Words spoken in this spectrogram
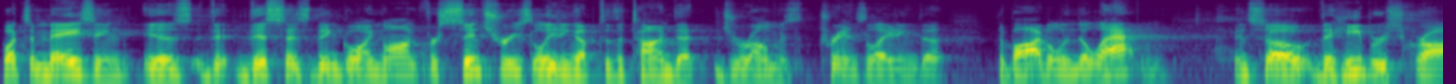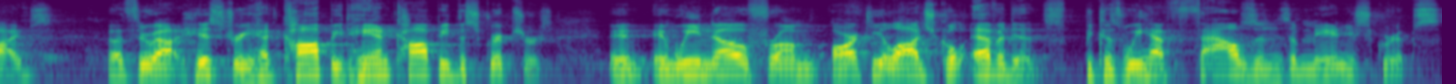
What's amazing is that this has been going on for centuries leading up to the time that Jerome is translating the, the Bible into Latin. And so the Hebrew scribes uh, throughout history had copied, hand copied the scriptures. And, and we know from archaeological evidence, because we have thousands of manuscripts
